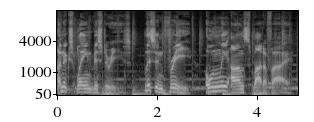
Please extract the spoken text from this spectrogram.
Unexplained Mysteries. Listen free, only on Spotify.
